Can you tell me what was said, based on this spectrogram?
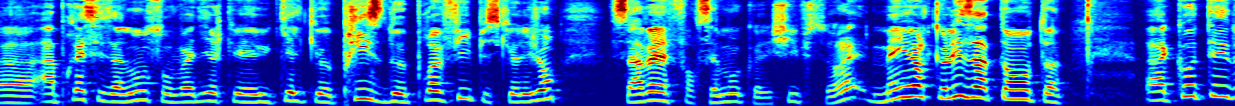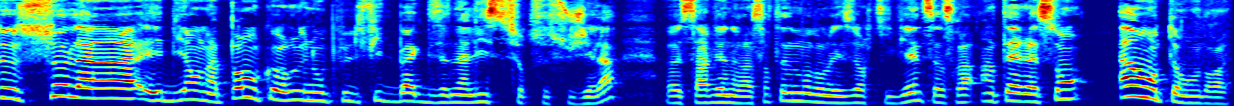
Euh, après ces annonces, on va dire qu'il y a eu quelques prises de profit puisque les gens savaient forcément que les chiffres seraient meilleurs que les attentes. À côté de cela, eh bien, on n'a pas encore eu non plus le feedback des analystes sur ce sujet-là. Euh, ça reviendra certainement dans les heures qui viennent. Ça sera intéressant entendre.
